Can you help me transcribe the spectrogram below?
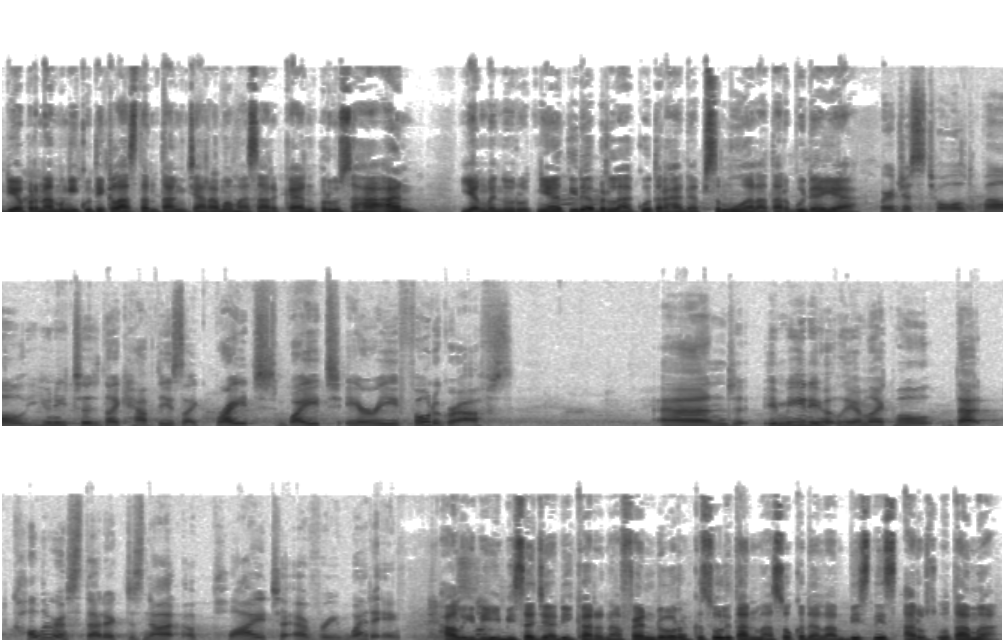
Dia pernah mengikuti kelas tentang cara memasarkan perusahaan yang menurutnya tidak berlaku terhadap semua latar budaya. We're just told, well, you need to like have these like bright, white, airy photographs. And immediately I'm like, well, that color aesthetic does not apply to every wedding. Hal ini bisa jadi karena vendor kesulitan masuk ke dalam bisnis arus utama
